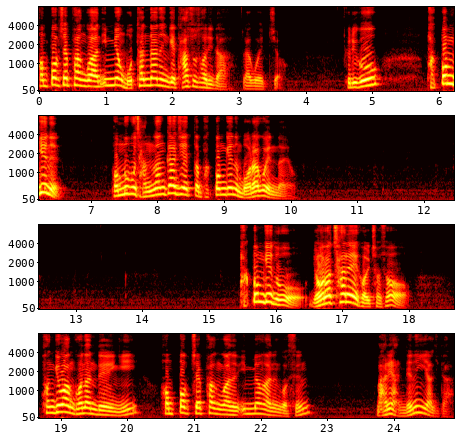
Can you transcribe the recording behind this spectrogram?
헌법재판관 임명 못한다는 게 다수설이다. 라고 했죠. 그리고 박범계는 법무부 장관까지 했던 박범계는 뭐라고 했나요? 박범계도 여러 차례에 걸쳐서 황교안 권한대행이 헌법재판관을 임명하는 것은 말이 안 되는 이야기다.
